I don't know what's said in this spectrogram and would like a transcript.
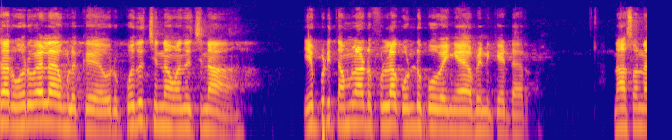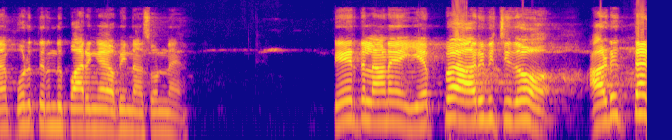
சார் ஒருவேளை உங்களுக்கு ஒரு பொது சின்னம் வந்துச்சுன்னா எப்படி தமிழ்நாடு ஃபுல்லா கொண்டு போவீங்க அப்படின்னு கேட்டார். நான் சொன்னேன் பொறுத்திருந்து பாருங்க அப்படின்னு நான் சொன்னேன். தேர்தல் ஆணையம் எப்ப அறிவிச்சதோ அடுத்த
